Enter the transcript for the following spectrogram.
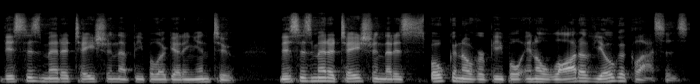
This is meditation that people are getting into. This is meditation that is spoken over people in a lot of yoga classes.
